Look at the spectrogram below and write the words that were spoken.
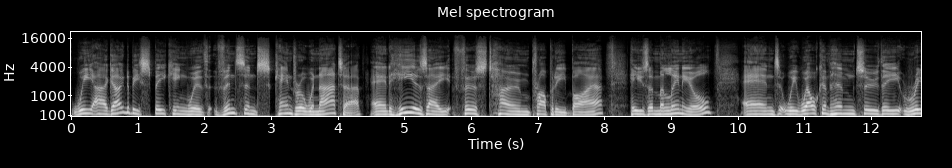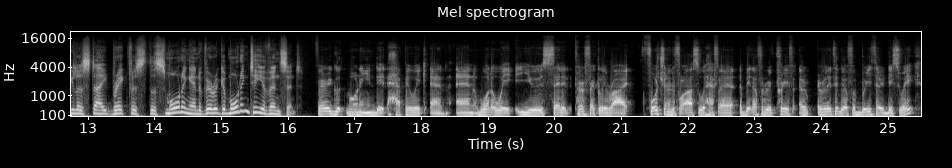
we are going to be speaking with Vincent Candrawinata, and he is a first home property buyer. He's a millennial, and we welcome him to the real estate breakfast this morning. And a very good morning to you, Vincent. Very good morning indeed. Happy weekend. And what a week. You said it perfectly right. Fortunately for us, we have a, a bit of a reprieve, a, a little bit of a breather this week.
